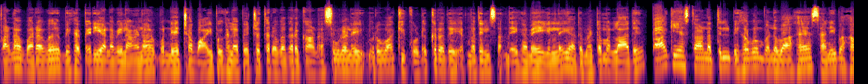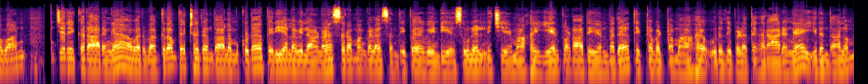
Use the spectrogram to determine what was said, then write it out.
பண வரவு மிக பெரிய அளவிலான முன்னேற்ற வாய்ப்புகளை பெற்றுத் தருவதற்கான சூழலை உருவாக்கி கொடுக்கிறது என்பதில் சந்தேகமே இல்லை. அது மட்டுமல்லாது பாகியஸ்தானத்தில் மிகவும் வலுவாக சனி பகவான் சஞ்சரிக்கிறாருங்க அவர் வக்ரம் பெற்றிருந்தாலும் கூட பெரிய அளவிலான சிரமங்களை சந்திப்ப வேண்டிய சூழல் நிச்சயமாக ஏற்படாது என்பதை திட்டவட்டமாக உறுதிப்படுத்துகிறாருங்க. இருந்தாலும்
